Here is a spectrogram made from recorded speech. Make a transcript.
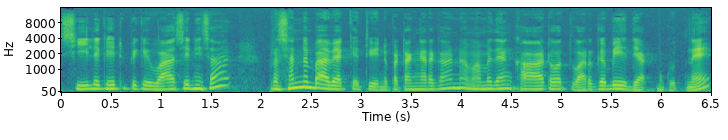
සීලක හිටපිකේ වාසිය නිසා ප්‍රසන්න භාවයක් ඇති වෙන්න පටන් අර ගන්නවා. මම දැන් කාටවත් වර්ග ભેදයක් මුකුත් නැහැ.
